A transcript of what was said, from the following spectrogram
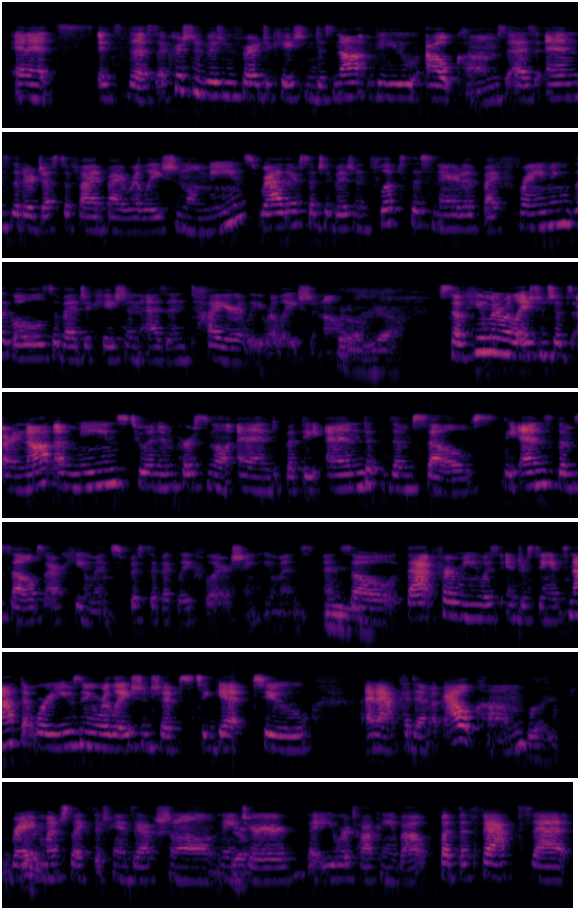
and it's it's this: a Christian vision for education does not view outcomes as ends that are justified by relational means. Rather, such a vision flips this narrative by framing the goals of education as entirely relational. Oh yeah. So human relationships are not a means to an impersonal end, but the end themselves, the ends themselves are humans, specifically flourishing humans. And Mm. so that for me was interesting. It's not that we're using relationships to get to an academic outcome, Right. right? Much like the transactional nature that you were talking about, but the fact that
